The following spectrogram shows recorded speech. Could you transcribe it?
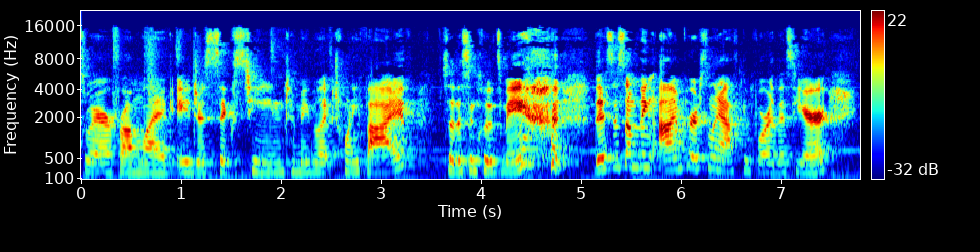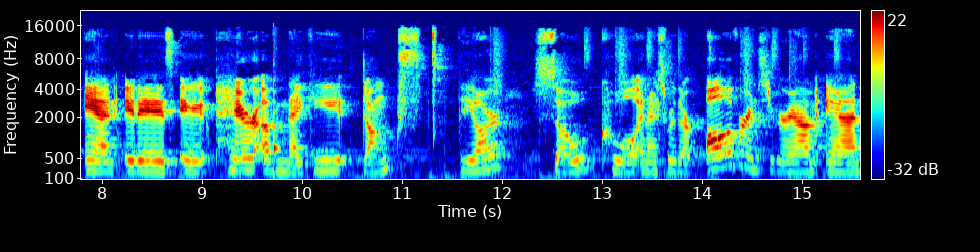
swear, from like ages 16 to maybe like 25. So this includes me. this is something I'm personally asking for this year, and it is a pair of Nike Dunks. They are so cool and I swear they're all over Instagram and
